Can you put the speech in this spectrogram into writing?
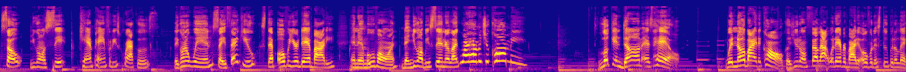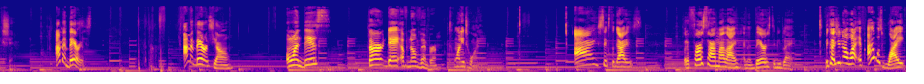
So you gonna sit, campaign for these crackers, they're going to win, say thank you, step over your dead body, and then move on. Then you're going to be sitting there like, why haven't you called me? Looking dumb as hell with nobody to call because you don't fell out with everybody over the stupid election. I'm embarrassed. I'm embarrassed, y'all. On this third day of November 2020, I, Six the Goddess, for the first time in my life, I'm embarrassed to be black. Because you know what? If I was white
